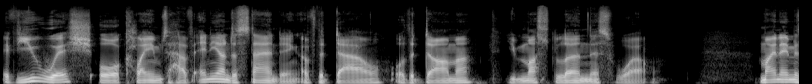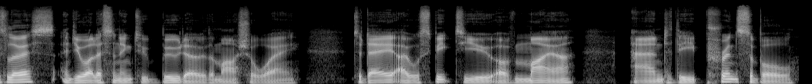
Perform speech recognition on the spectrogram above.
If you wish or claim to have any understanding of the Tao or the Dharma, you must learn this well. My name is Lewis, and you are listening to Budo the Martial Way. Today, I will speak to you of Maya and the principle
